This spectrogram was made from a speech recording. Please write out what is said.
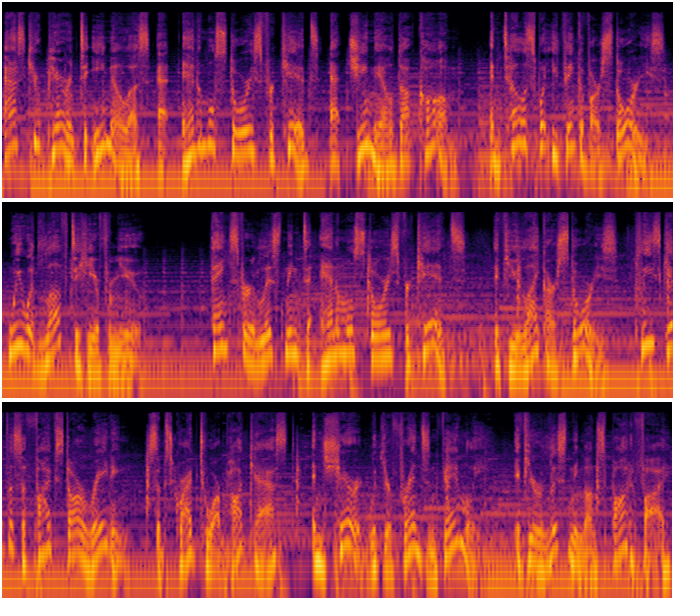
ask your parent to email us at animalstoriesforkids at gmail.com and tell us what you think of our stories. We would love to hear from you. Thanks for listening to Animal Stories for Kids. If you like our stories, please give us a five star rating, subscribe to our podcast, and share it with your friends and family. If you're listening on Spotify,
